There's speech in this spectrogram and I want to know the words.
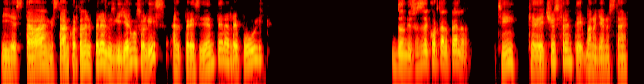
Y estaban, estaban cortando el pelo a Luis Guillermo Solís, al presidente de la República. Donde usted se corta el pelo. Sí, que de hecho es frente, bueno, ya no está,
